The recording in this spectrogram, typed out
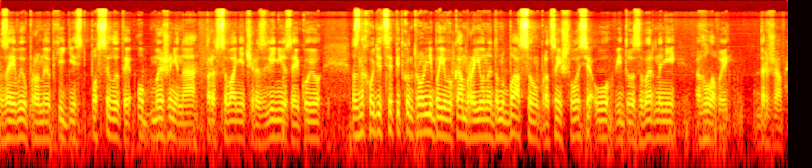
заявив про необхідність посилити обмеження на пересування через лінію, за якою знаходяться підконтрольні бойовикам райони Донбасу. Про це йшлося у відеозверненні глави держави.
